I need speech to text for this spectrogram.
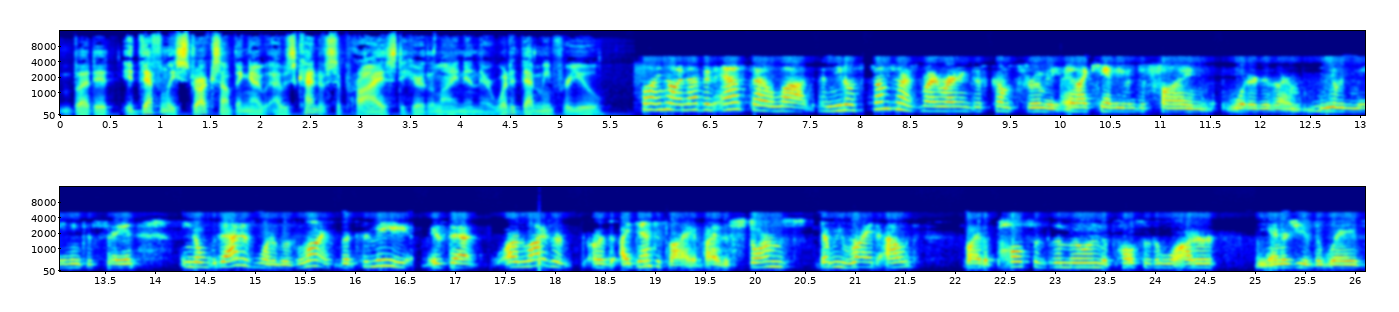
but it, it definitely struck something. I, I was kind of surprised to hear the line in there. What did that mean for you? Well, I know, and I've been asked that a lot. And you know, sometimes my writing just comes through me, and I can't even define what it is I'm really meaning to say. And you know, that is one of those lines. But to me, is that our lives are, are identified by the storms that we ride out, by the pulse of the moon, the pulse of the water, the energy of the waves.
